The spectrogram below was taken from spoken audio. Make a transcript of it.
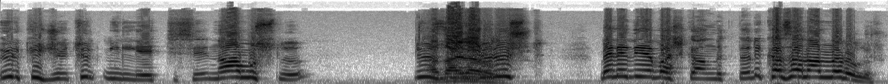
ülkücü, Türk milliyetçisi, namuslu, düzgün, Adaylar olur. dürüst belediye başkanlıkları kazananlar olur.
